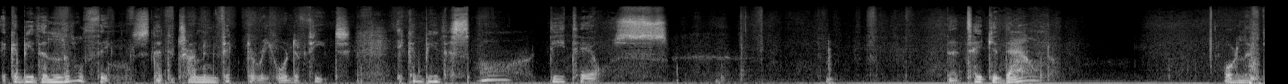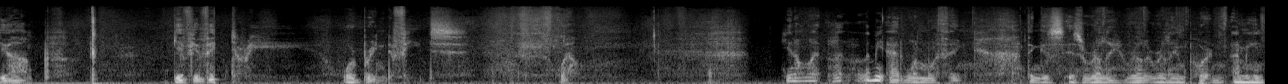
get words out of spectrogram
It could be the little things that determine victory or defeat. It could be the small details that take you down or lift you up, give you victory, or bring defeat. Well, you know what? Let, let me add one more thing. I think is is really, really, really important. I mean,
